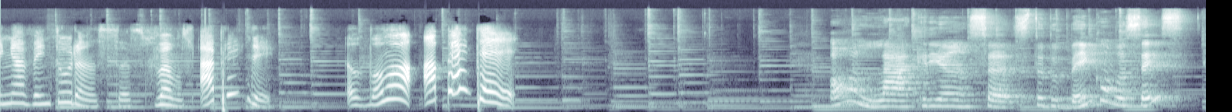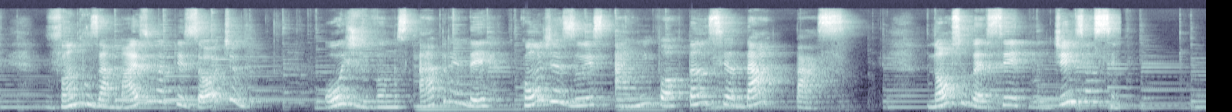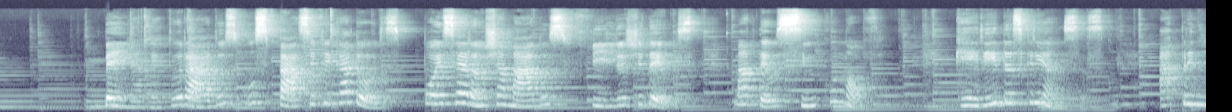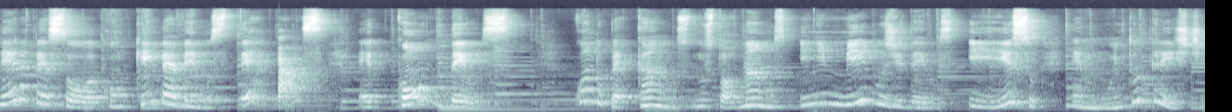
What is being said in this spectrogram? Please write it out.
Bem-aventuranças. Vamos aprender. Vamos aprender. Olá, crianças! Tudo bem com vocês? Vamos a mais um episódio? Hoje vamos aprender com Jesus a importância da paz. Nosso versículo diz assim: Bem-aventurados os pacificadores, pois serão chamados filhos de Deus. Mateus 5:9. Queridas crianças, a primeira pessoa com quem devemos ter paz é com Deus. Quando pecamos, nos tornamos inimigos de Deus e isso é muito triste.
